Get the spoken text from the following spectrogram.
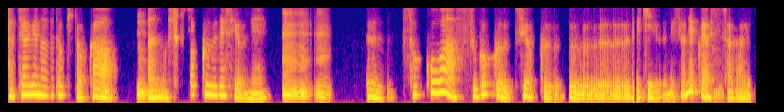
立ち上げの時とか、うんあの、縮速ですよね。うんうんうん。うん。そこはすごく強くうーできるんですよね、悔しさがあると。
